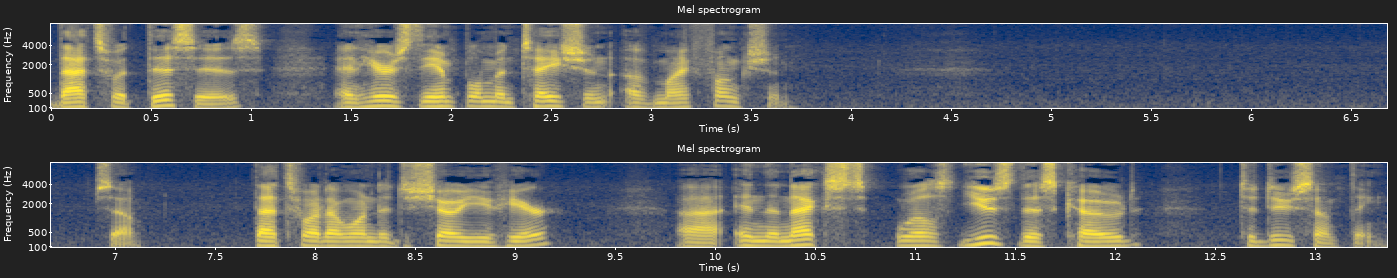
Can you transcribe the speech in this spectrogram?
That's what this is. And here's the implementation of my function. So that's what I wanted to show you here. Uh, in the next, we'll use this code to do something.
